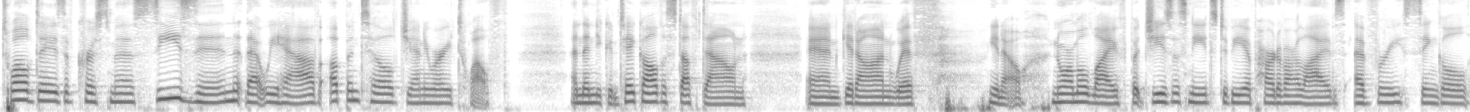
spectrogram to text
12 days of Christmas season that we have up until January 12th. And then you can take all the stuff down and get on with, you know, normal life. But Jesus needs to be a part of our lives every single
